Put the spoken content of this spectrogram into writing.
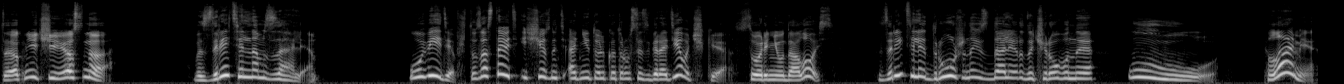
Так нечестно! В зрительном зале. Увидев, что заставить исчезнуть одни только трусы зверодевочки, ссоре не удалось, зрители дружно издали разочарованное у, -у. Пламя,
